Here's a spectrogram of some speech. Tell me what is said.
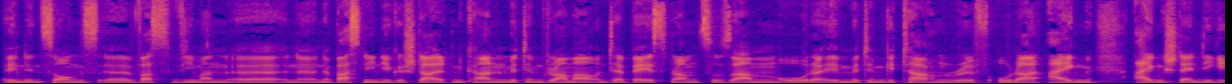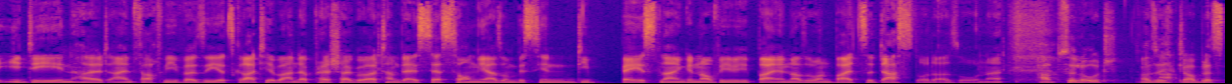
in den Songs, äh, was, wie man äh, eine, eine Basslinie gestalten kann mit dem Drummer und der Bassdrum zusammen oder eben mit dem Gitarren Gitarrenriff oder eigen, eigenständige Ideen halt einfach, wie wir sie jetzt gerade hier bei Under Pressure gehört haben. Da ist der Song ja so ein bisschen die Bassline, genau wie bei Another One Bites the Dust oder so. Ne? Absolut. Also ich glaube, dass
